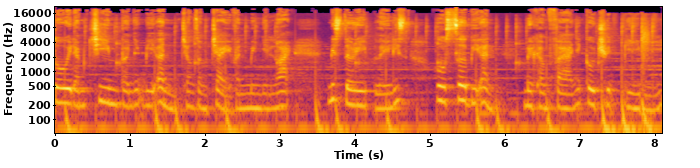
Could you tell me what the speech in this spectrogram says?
tôi đắm chim vào những bí ẩn trong dòng chảy văn minh nhân loại. Mystery Playlist, hồ sơ bí ẩn, nơi khám phá những câu chuyện kỳ bí.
